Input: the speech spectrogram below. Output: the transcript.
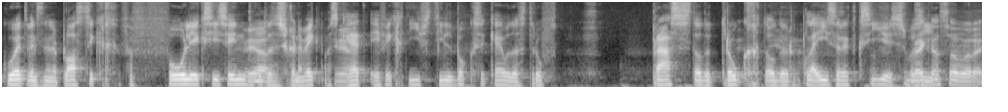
gut, wenn sie in einer Plastikfolie waren, sind, Ja. wo das ist können weg. Aber es Ja. hat effektiv Steelboxen gegeben, wo das drauf gepresst oder gedruckt oder gelasert war. Mega. Ja.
